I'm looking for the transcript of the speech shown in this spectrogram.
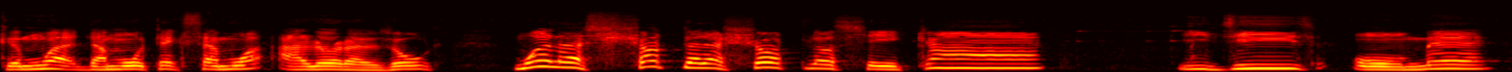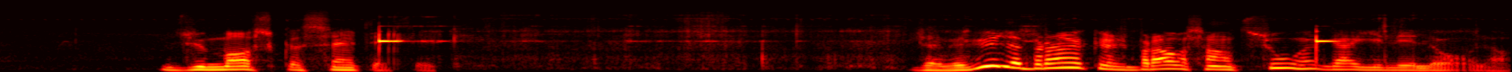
que moi, dans mon texte à moi, alors eux autres. Moi, la shot de la shot, là, c'est quand ils disent on met du mosque synthétique. J'avais vu le brun que je brasse en dessous, hein, gars, il est là, là.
